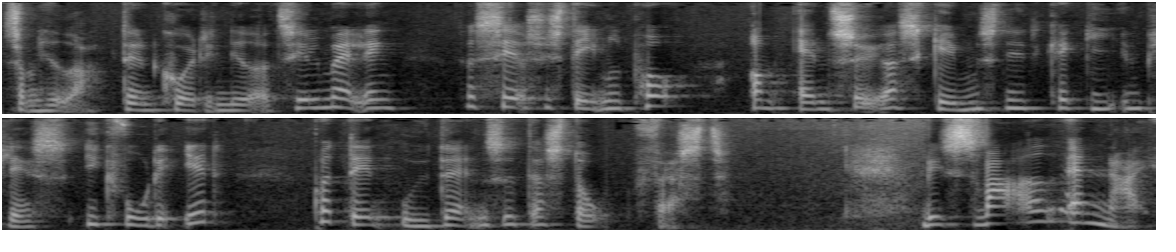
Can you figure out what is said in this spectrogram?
som hedder den koordinerede tilmelding, så ser systemet på, om ansøgers gennemsnit kan give en plads i kvote 1 på den uddannelse, der står først. Hvis svaret er nej,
